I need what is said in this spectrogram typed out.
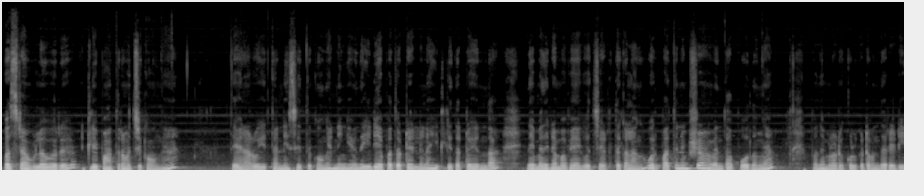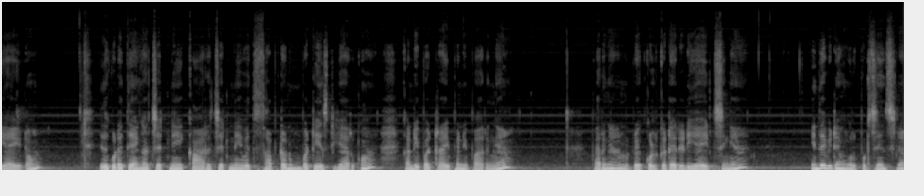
இப்போ ஸ்டவ்வில் ஒரு இட்லி பாத்திரம் வச்சுக்கோங்க. தேவையான அளவு தண்ணி சேர்த்துக்கோங்க. நீங்கள் வந்து இடியாப்ப தட்டோ இல்லைன்னா இட்லி தட்டோ இருந்தால் இதே மாதிரி நம்ம வேக வச்சு எடுத்துக்கலாங்க. ஒரு பத்து நிமிஷம் வெந்தால் போதுங்க. இப்போ நம்மளோட கொழுக்கட்டை வந்து ரெடி ஆகிடும் இது கூட தேங்காய் சட்னி கார சட்னி வச்சு சாப்பிட்டா ரொம்ப டேஸ்டியாக இருக்கும். கண்டிப்பாக ட்ரை பண்ணி பாருங்கள் பாருங்கள் நம்மளுடைய கொழுக்கட்டை ரெடி ஆயிடுச்சுங்க. இந்த வீடியோ உங்களுக்கு பிடிச்சிருந்துச்சுன்னா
